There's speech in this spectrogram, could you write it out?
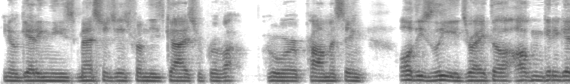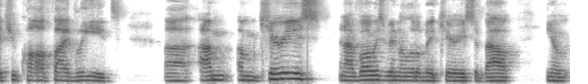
you know getting these messages from these guys who provide who are promising all these leads, right? The, I'm going to get you qualified leads. Uh, I'm I'm curious, and I've always been a little bit curious about you know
